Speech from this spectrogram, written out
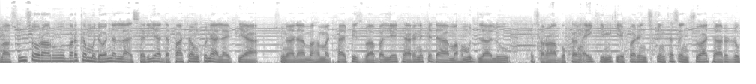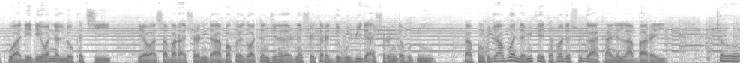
Masu sauraro barkanmu da wannan la'asariya da fatan kuna lafiya. Sunana Muhammad Hafiz Baballe tare nake da Mahmud Lalo da sauran abokan aiki muke farin cikin kasancewa tare da ku a daidai wannan lokaci. Yau Asabar 27 ga watan Janairu na shekarar 2024. Kafin ku ji abubuwan da muke tafa da su ga kanin labarai. To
